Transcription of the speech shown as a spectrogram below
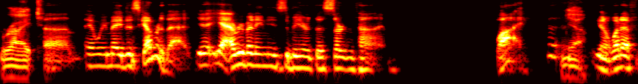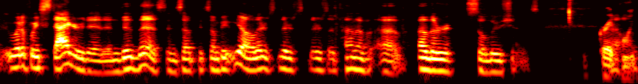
Right. um, and we may discover that. Yeah, yeah, everybody needs to be here at this certain time. Why? Uh, Yeah. You know, what if what if we staggered it and did this? And some some people, you know, there's there's there's a ton of of other solutions. Great Um, point.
